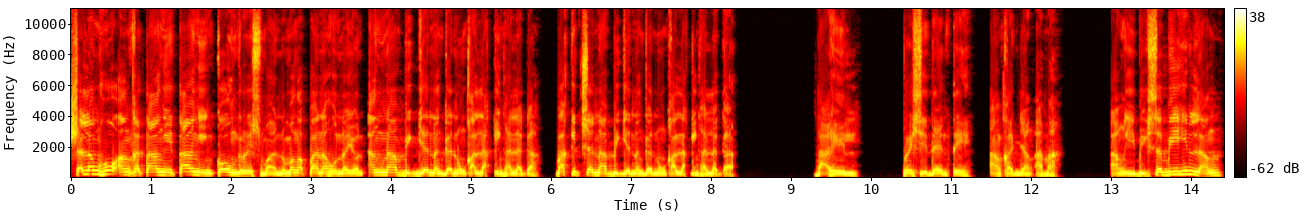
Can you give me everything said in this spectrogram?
Siya lang ho ang katangi-tanging congressman noong mga panahon na yon ang nabigyan ng ganong kalaking halaga. Bakit siya nabigyan ng ganong kalaking halaga? Dahil presidente ang kanyang ama. Ang ibig sabihin lang,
